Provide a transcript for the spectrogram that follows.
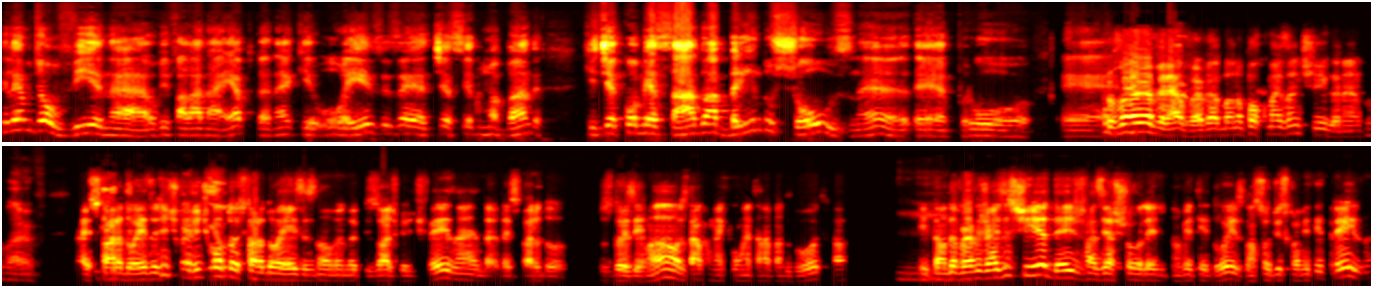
Me lembro de ouvir, na, ouvir falar na época, né, que o Oasis é, tinha sido uma banda que tinha começado abrindo shows, né, é, pro... É... Pro Verve, né? O Verve é uma banda um pouco mais antiga, né? Pro Verve a história do Oasis, a gente, a gente contou a história do Oasis no, no episódio que a gente fez, né, da, da história do, dos dois irmãos, tal, como é que um entra na banda do outro e tal. Hum. Então, The Verve já existia desde fazia show ali de 92, lançou o disco em 93, né?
